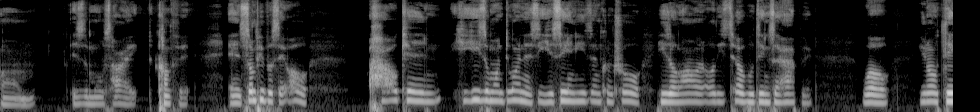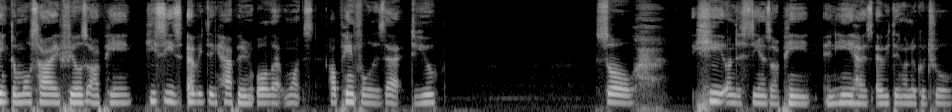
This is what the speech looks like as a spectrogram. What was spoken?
um, is the Most High, the comfort. And some people say, oh, how can he, he's the one doing this? You're saying he's in control. He's allowing all these terrible things to happen. Well, you don't think the Most High feels our pain? He sees everything happening all at once. How painful is that? Do you? So, He understands our pain and He has everything under control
